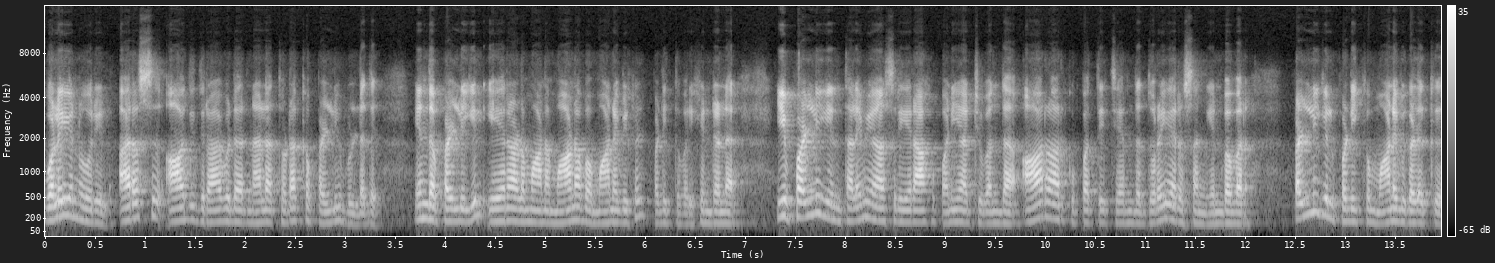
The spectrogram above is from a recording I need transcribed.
ஒலையனூரில் அரசு ஆதி திராவிடர் நல தொடக்க பள்ளி உள்ளது. இந்த பள்ளியில் ஏராளமான மாணவ மாணவிகள் படித்து வருகின்றனர். இப்பள்ளியின் தலைமை ஆசிரியராக பணியாற்றி வந்த ஆர். ஆர். குப்பத்தைச் சேர்ந்த துரையரசன் என்பவர் பள்ளியில் படிக்கும் மாணவிகளுக்கு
